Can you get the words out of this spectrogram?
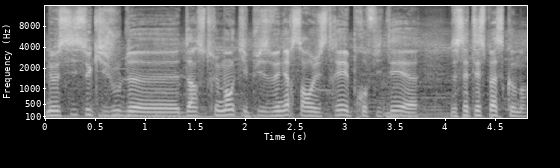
mais aussi ceux qui jouent d'instruments qui puissent venir s'enregistrer et profiter euh, de cet espace commun.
